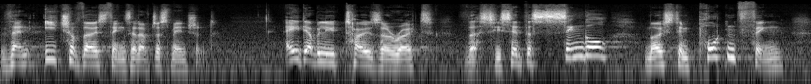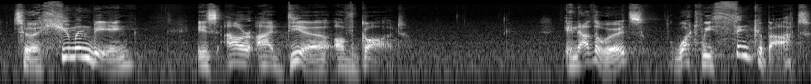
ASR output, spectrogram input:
than each of those things that I've just mentioned? A.W. Tozer wrote this. He said, The single most important thing to a human being is our idea of God. In other words, what we think about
